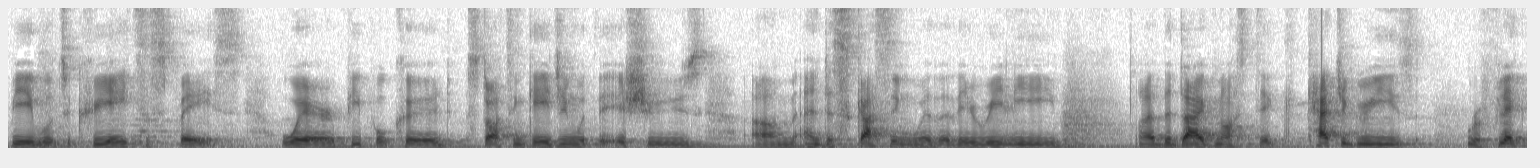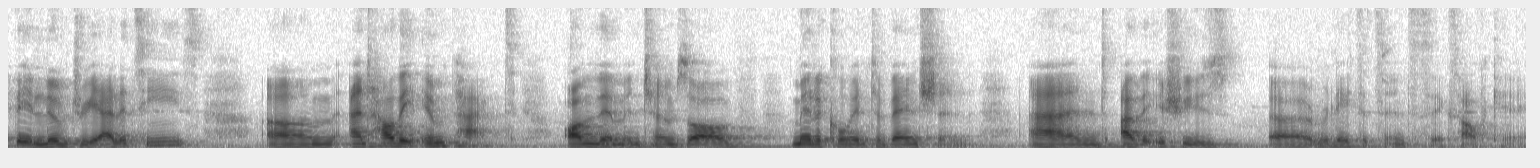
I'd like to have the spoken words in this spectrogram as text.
be able to create a space where people could start engaging with the issues um, and discussing whether they really, uh, the diagnostic categories reflect their lived realities um, and how they impact on them in terms of medical intervention and other issues uh, related to intersex healthcare.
